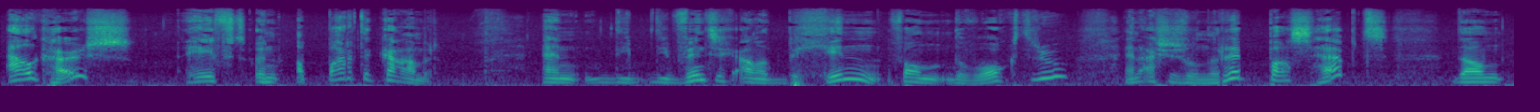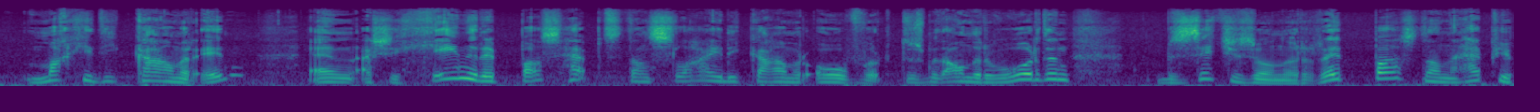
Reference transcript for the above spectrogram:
Elk huis heeft een aparte kamer. En die, die bevindt zich aan het begin van de walkthrough. En als je zo'n rippas hebt, dan mag je die kamer in. En als je geen rippas hebt, dan sla je die kamer over. Dus met andere woorden, bezit je zo'n rippas, dan heb je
